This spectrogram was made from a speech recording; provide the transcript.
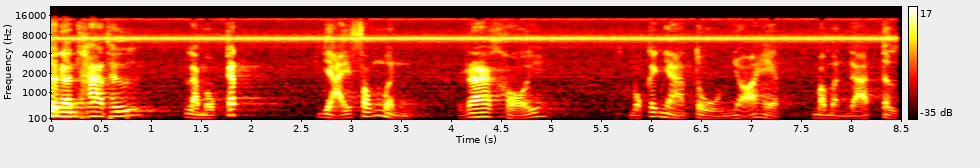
Cho nên tha thứ là một cách giải phóng mình ra khỏi một cái nhà tù nhỏ hẹp mà mình đã tự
